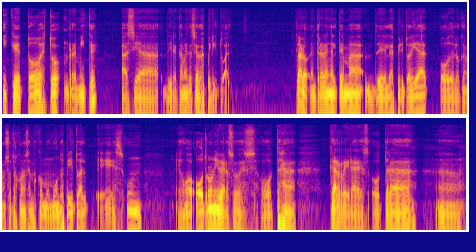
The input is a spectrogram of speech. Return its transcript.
y que todo esto remite hacia directamente hacia lo espiritual. Claro, entrar en el tema de la espiritualidad o de lo que nosotros conocemos como mundo espiritual es un, otro universo, es otra carrera, es otra... Ah,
